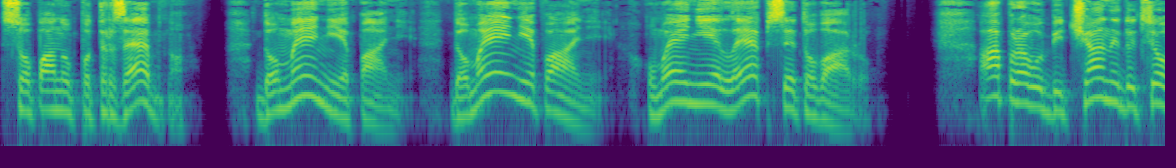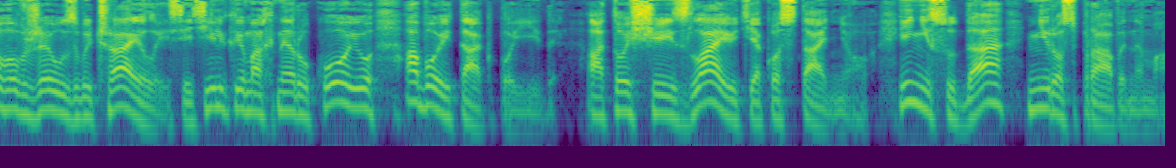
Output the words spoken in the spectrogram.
сопану потерзебно. До мені, пані, до мені, пані, у мені лепсе товару. А правобітчани до цього вже узвичаїлись і тільки махне рукою або й так поїде. А то ще й злають, як останнього, і ні суда, ні розправи нема.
